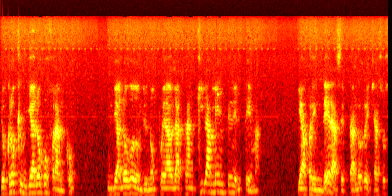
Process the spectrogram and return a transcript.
Yo creo que un diálogo franco, un diálogo donde uno pueda hablar tranquilamente del tema y aprender a aceptar los rechazos,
